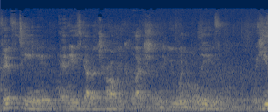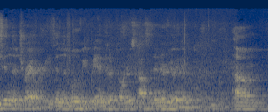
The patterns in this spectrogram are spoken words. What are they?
15 and he's got a Charlton collection that you wouldn't believe. He's in the trailer. He's in the movie. We ended up going to his house and interviewing him." Um,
